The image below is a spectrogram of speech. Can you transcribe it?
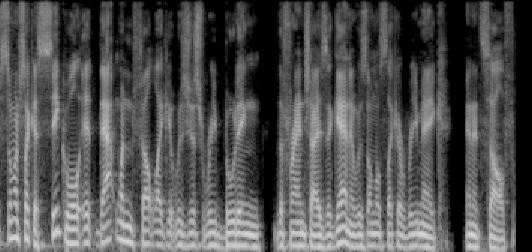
so much like a sequel. It that one felt like it was just rebooting the franchise again. It was almost like a remake in itself.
